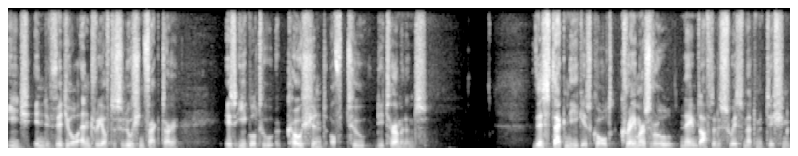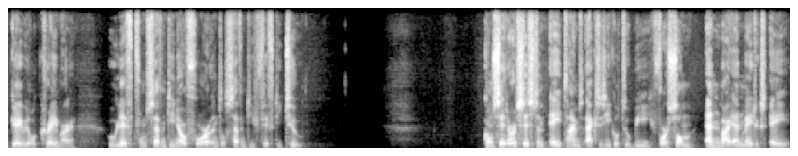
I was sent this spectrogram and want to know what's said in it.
each individual entry of the solution vector is equal to a quotient of two determinants. This technique is called Cramer's rule, named after the Swiss mathematician Gabriel Cramer, who lived from 1704 until 1752. Consider a system A times x is equal to b for some n by n matrix A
